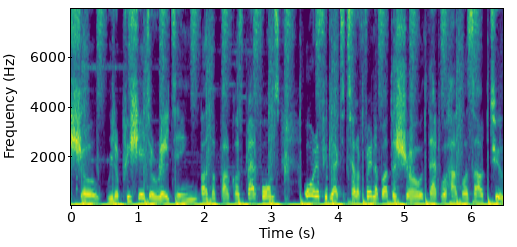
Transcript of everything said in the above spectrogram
show, we'd appreciate a rating on the podcast platforms. Or if you'd like to tell a friend about the show, that will help us out too.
